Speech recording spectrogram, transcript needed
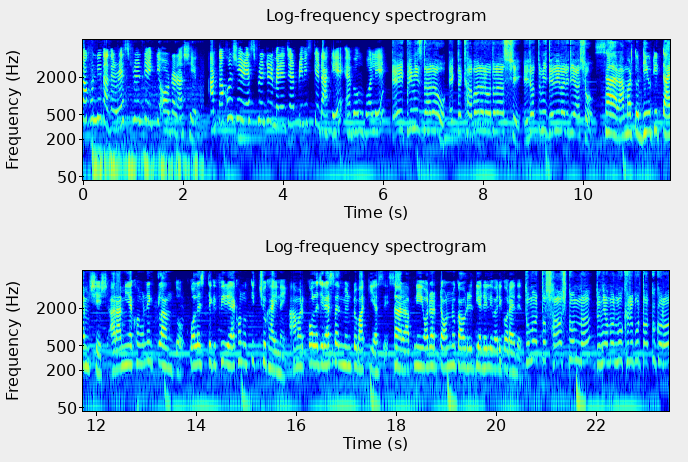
তখনই তাদের রেস্টুরেন্টে একটি অর্ডার আসে। আর তখন সেই রেস্টুরেন্টের ম্যানেজার প্রিমিসকে ডাকে এবং বলে এই প্রিমিস দাঁড়াও একটা খাবারের অর্ডার আসছে। এটা তুমি ডেলিভারি দিয়ে আসো। স্যার আমার তো ডিউটির টাইম শেষ আর আমি এখন অনেক ক্লান্ত। কলেজ থেকে ফিরে এখনও কিচ্ছু খাই নাই। আমার কলেজের অ্যাসাইনমেন্টও বাকি আছে। স্যার আপনি এই অর্ডারটা অন্য কাউরে দিয়ে ডেলিভারি করায় দেন। তোমার তো সাহস কম না? তুমি আমার মুখের উপর তর্ক করো।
